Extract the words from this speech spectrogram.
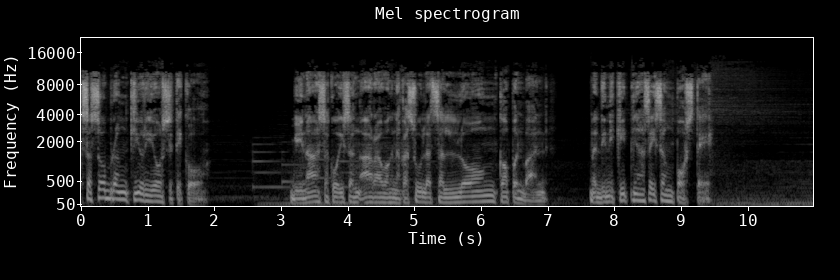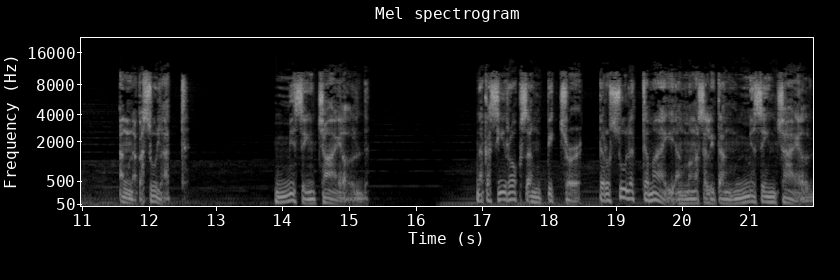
Sa sobrang curiosity ko, Binasa ko isang araw ang nakasulat sa long coupon band na dinikit niya sa isang poste. Ang nakasulat, Missing Child. Nakasirox ang picture pero sulat kamay ang mga salitang Missing Child.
